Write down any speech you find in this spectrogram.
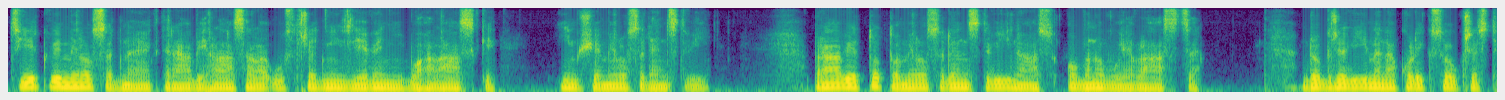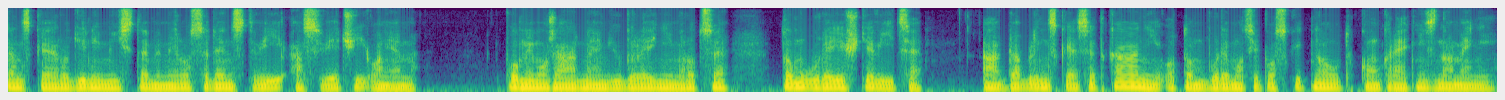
Církvi milosedné, která by hlásala ústřední zjevení Boha lásky, jímž je milosedenství. Právě toto milosedenství nás obnovuje v lásce. Dobře víme, nakolik jsou křesťanské rodiny místem milosedenství a svědčí o něm. Po mimořádném jubilejním roce tomu bude ještě více a dublinské setkání o tom bude moci poskytnout konkrétní znamení.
